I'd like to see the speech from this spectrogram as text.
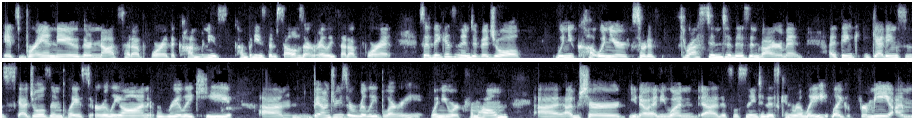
it's brand new. They're not set up for it. The companies companies themselves aren't really set up for it. So I think as an individual, when you when you're sort of thrust into this environment, I think getting some schedules in place early on really key. Um, boundaries are really blurry when you work from home uh, I'm sure you know anyone uh, that's listening to this can relate. Like for me, I'm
